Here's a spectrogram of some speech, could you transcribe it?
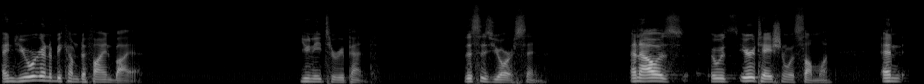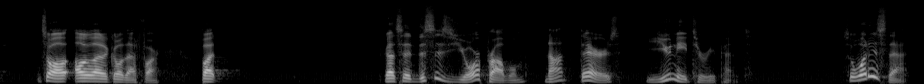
and you are going to become defined by it. You need to repent. This is your sin. And I was, it was irritation with someone. And so I'll, I'll let it go that far. But God said, This is your problem, not theirs. You need to repent. So, what is that?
